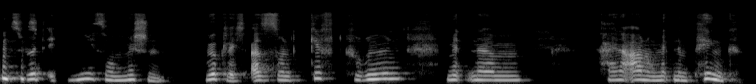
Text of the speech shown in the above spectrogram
Das würde ich nie so mischen. Wirklich. Also so ein Giftgrün mit einem, keine Ahnung, mit einem Pink.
